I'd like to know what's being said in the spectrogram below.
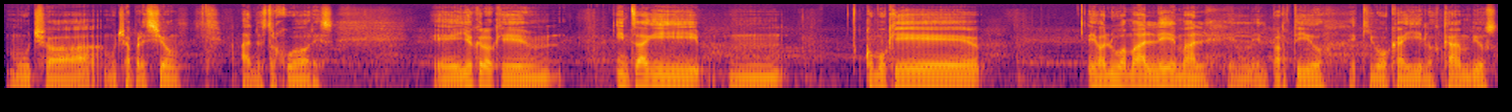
mucha, mucha presión a nuestros jugadores. Eh, yo creo que mm, Inzaghi mm, como que evalúa mal, lee mal el, partido, equivoca ahí los cambios,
